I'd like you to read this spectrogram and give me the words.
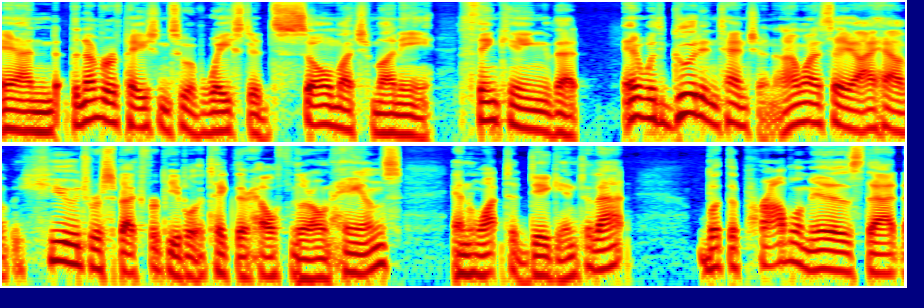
And the number of patients who have wasted so much money thinking that, and with good intention, and I want to say I have huge respect for people that take their health in their own hands and want to dig into that. But the problem is that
